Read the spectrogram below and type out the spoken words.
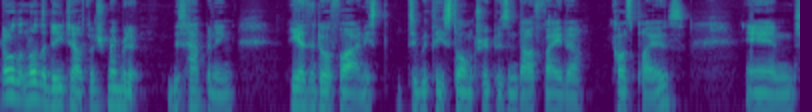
not all the, not all the details, but just remembered it this happening. He gets into a fight and he's with these stormtroopers and Darth Vader cosplayers, and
